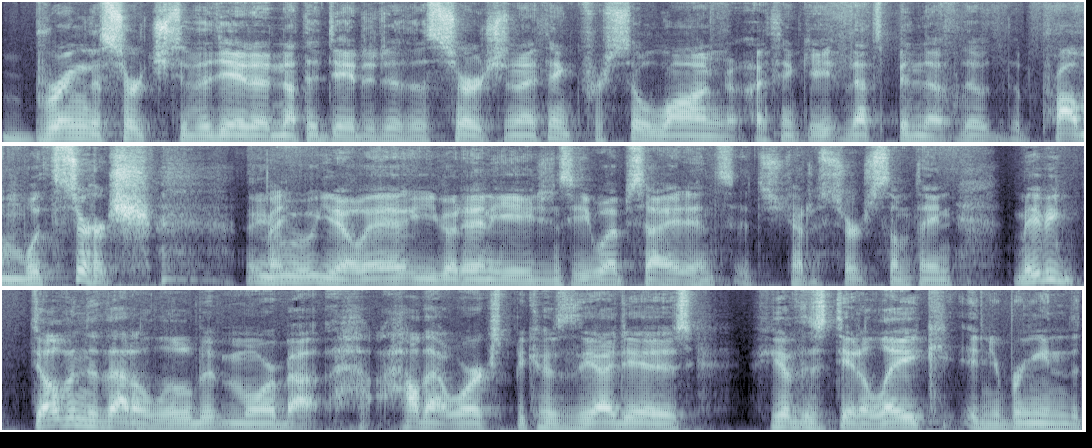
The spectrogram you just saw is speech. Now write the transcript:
bring the search to the data, not the data to the search. And I think for so long, I think that's been the, the, the problem with search. Right. You, you, know, eh, you go to any agency website and it's, it's try to search something. Maybe delve into that a little bit more about how that works, because the idea is if you have this data lake and you're bringing the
